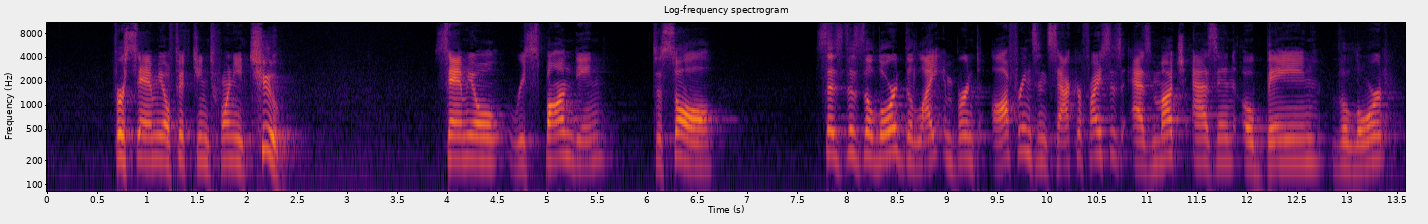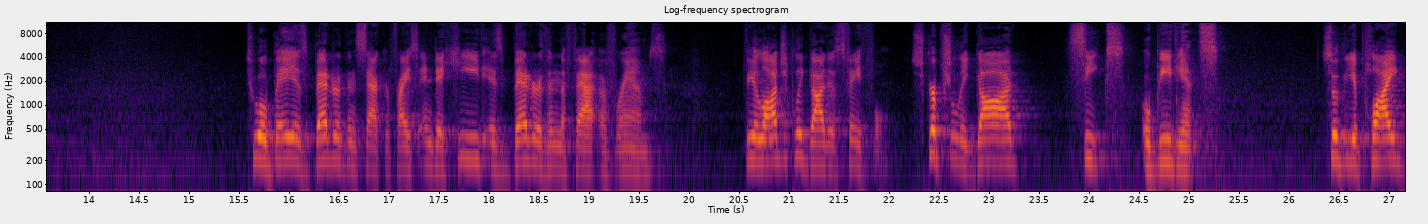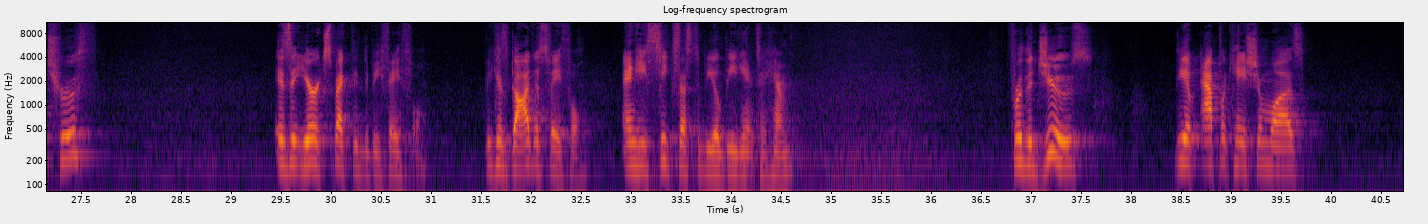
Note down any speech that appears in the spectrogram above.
1 Samuel 15 22 Samuel responding to Saul says, Does the Lord delight in burnt offerings and sacrifices as much as in obeying the Lord? To obey is better than sacrifice, and to heed is better than the fat of rams. Theologically, God is faithful. Scripturally, God seeks obedience. So the applied truth is that you're expected to be faithful because God is faithful and he seeks us to be obedient to him. For the Jews, the application was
